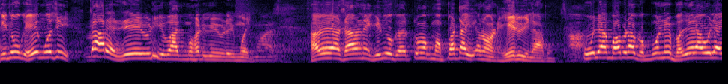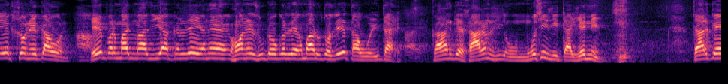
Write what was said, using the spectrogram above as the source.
કીધું કે હે મોસી તારે રેવડી વાત મોડી વેવડી મોજ હવે આ સારણે કીધું કે ટોંકમાં પટાઈ અને હેરવી નાખું. ઓલા બાબડા ભગવાનને ભજેરા ઓલા એકસો ને એકાવન. એ પરમાત્મા દિયા કરજે અને હોને છૂટો કરજે અમારું તો જે થવું હોય થાય. કારણ કે સારણ મોસી જીતા છે નહીં તાર કે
